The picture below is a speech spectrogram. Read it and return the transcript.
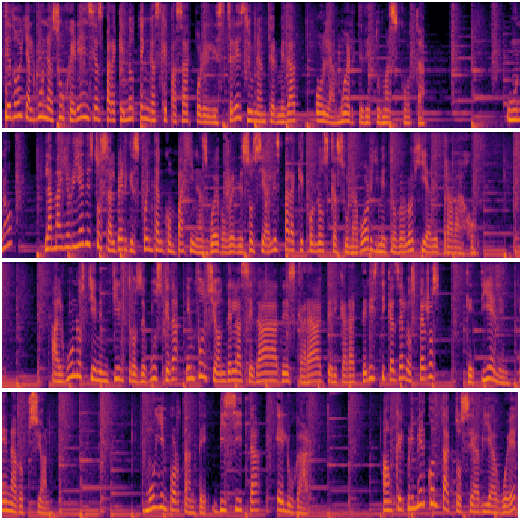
te doy algunas sugerencias para que no tengas que pasar por el estrés de una enfermedad o la muerte de tu mascota. 1. La mayoría de estos albergues cuentan con páginas web o redes sociales para que conozcas su labor y metodología de trabajo. Algunos tienen filtros de búsqueda en función de las edades, carácter y características de los perros que tienen en adopción. Muy importante, visita el lugar. Aunque el primer contacto sea vía web,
